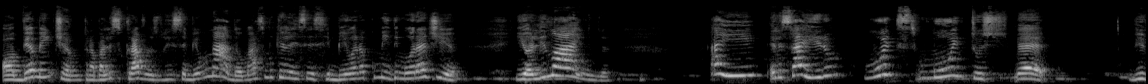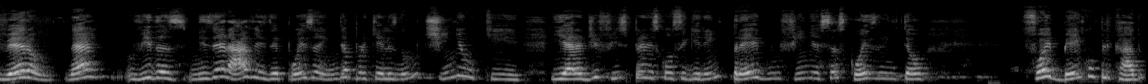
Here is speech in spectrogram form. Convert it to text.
obviamente, eram um trabalho escravo, eles não recebiam nada. O máximo que eles recebiam era comida e moradia. E olhe lá ainda. Aí, eles saíram, muitos, muitos é, viveram, né, vidas miseráveis depois ainda, porque eles não tinham que. E era difícil para eles conseguirem emprego, enfim, essas coisas. Então, foi bem complicado.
